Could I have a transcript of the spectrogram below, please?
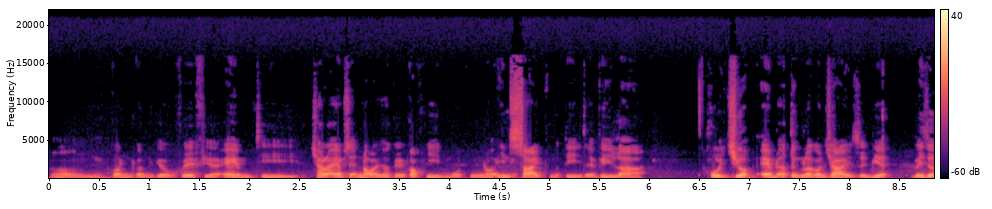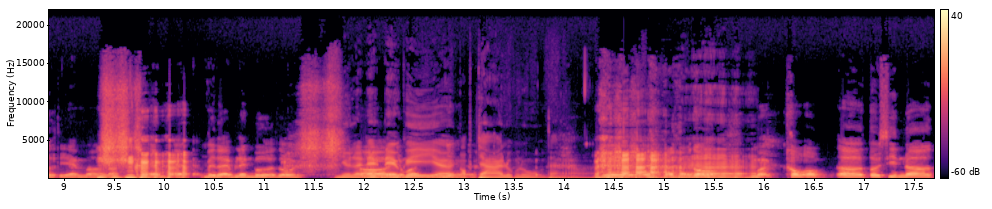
Ờ, còn còn kiểu về phía em thì chắc là em sẽ nói ở cái góc nhìn một nó insight một tí. Tại vì là hồi trước em đã từng là con trai ở dưới biển bây giờ thì em ờ, là em, em, bây giờ em lên bờ rồi. Như là đang ờ, đeo cái mà, uh, ngọc trai luôn đúng không ta? Yeah. không, không không. Uh, tôi xin uh,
